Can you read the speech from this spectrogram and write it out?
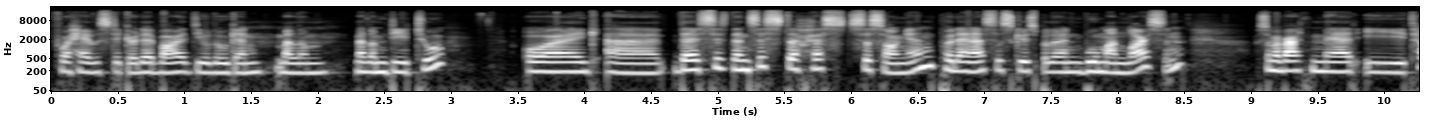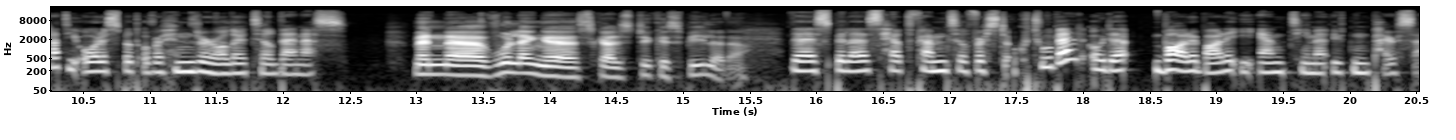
for hele stykket, og det var dialogen mellom, mellom de to. Og uh, det er den siste høstsesongen på den neste skuespilleren Boman Larsen, som har vært med i 30 år og spilt over 100 roller til DNS. Men uh, hvor lenge skal stykket spille, da? Det spilles helt frem til 1. oktober, og det varer bare i én time uten pause.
